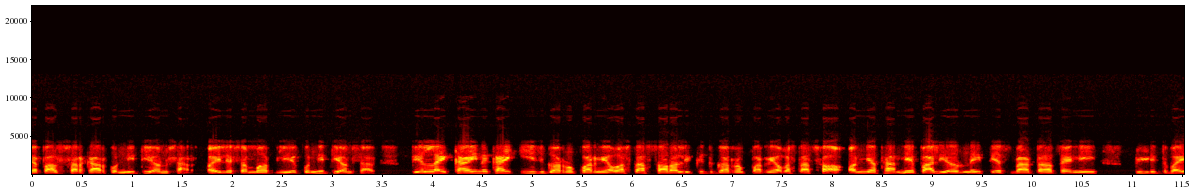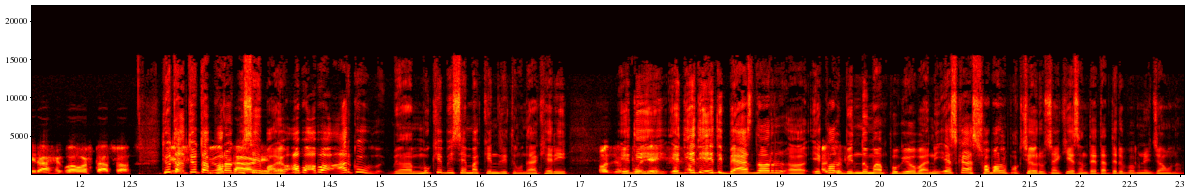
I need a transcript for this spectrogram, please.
नेपाल सरकारको नीति अनुसार अहिलेसम्म लिएको नीति अनुसार त्यसलाई काहीँ न काहीँ इज गर्नुपर्ने अवस्था सरलीकृत गर्नुपर्ने अवस्था छ। अन्यथा नेपालीहरू नै त्यसबाट चाहिँ नि पीडित भइराखेको अवस्था छ। त्यो त त्यो त फरक विषय भयो। अब अब अर्को मुख्य विषयमा केन्द्रित हुँदाखेरि यदि यदि यदि ब्याज दर एकल बिन्दुमा पुग्यो भने यसका सबल पक्षहरू चाहिँ के छन् त्यतातिर पनि जाउँ न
